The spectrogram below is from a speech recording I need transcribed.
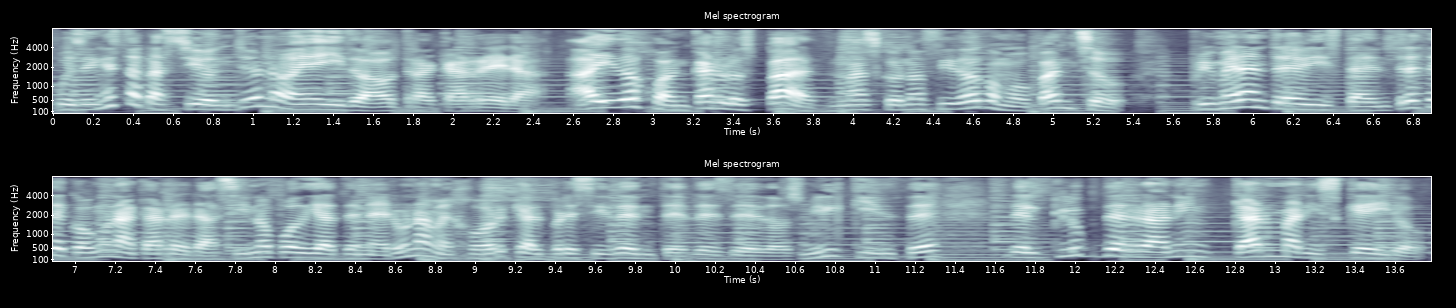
Pues en esta ocasión yo no he ido a otra carrera, ha ido Juan Carlos Paz, más conocido como Pancho. Primera entrevista en 13 con una carrera, si no podía tener una mejor que al presidente desde 2015 del club de running Car Marisqueiro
